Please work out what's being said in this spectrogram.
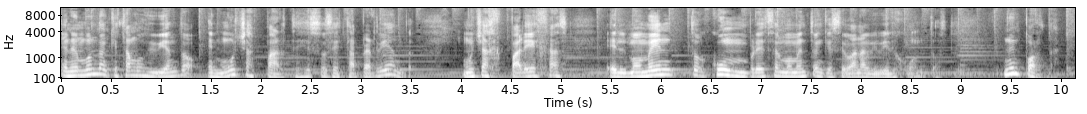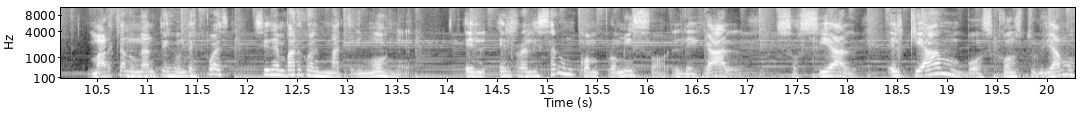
en el mundo en que estamos viviendo, en muchas partes eso se está perdiendo. Muchas parejas, el momento cumbre es el momento en que se van a vivir juntos. No importa, marcan un antes y un después. Sin embargo, el matrimonio, el, realizar un compromiso legal, social, el que ambos construyamos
